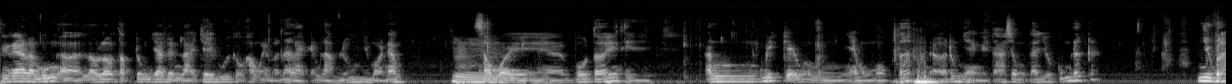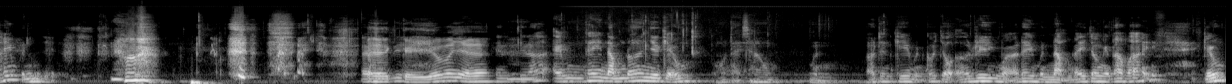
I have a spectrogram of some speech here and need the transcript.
thực ra là muốn ờ, lâu lâu tập trung gia đình lại chơi vui còn không em ở Đà Lạt em làm luôn như mọi năm. Ừ. xong rồi ờ, vô tới thì anh biết kiểu mà mình ngày mùng một tết mình ở trong nhà người ta xong người ta vô cúng đất á như vái mình vậy. Ê, kỳ quá nha. Thì, thì đó em thấy năm đó như kiểu ủa tại sao mình ở trên kia mình có chỗ ở riêng mà ở đây mình nằm đây cho người ta vái kiểu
